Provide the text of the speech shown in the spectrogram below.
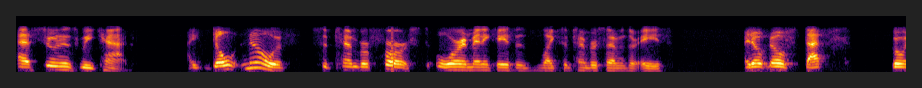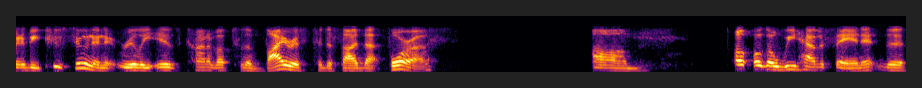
as soon as we can. I don't know if September 1st, or in many cases like September 7th or 8th, I don't know if that's going to be too soon, and it really is kind of up to the virus to decide that for us. Um, although we have a say in it, the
